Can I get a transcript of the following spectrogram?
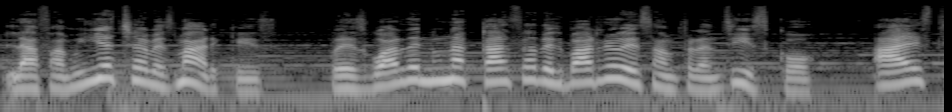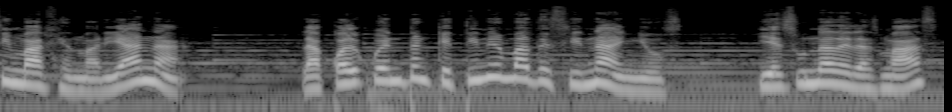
La familia Chávez Márquez resguarda en una casa del barrio de San Francisco a esta imagen mariana, la cual cuentan que tiene más de 100 años y es una de las más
